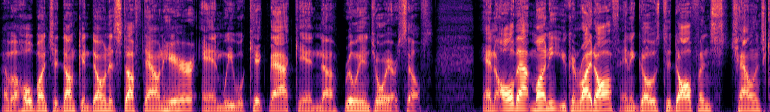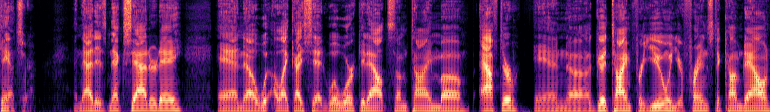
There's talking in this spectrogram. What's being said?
have a whole bunch of Dunkin' Donut stuff down here, and we will kick back and uh, really enjoy ourselves. And all that money you can write off, and it goes to Dolphins Challenge Cancer. And that is next Saturday. And uh, w- like I said, we'll work it out sometime uh, after, and uh, a good time for you and your friends to come down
